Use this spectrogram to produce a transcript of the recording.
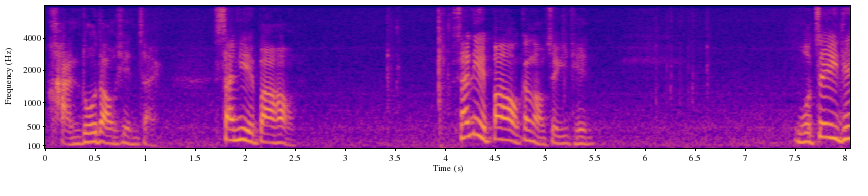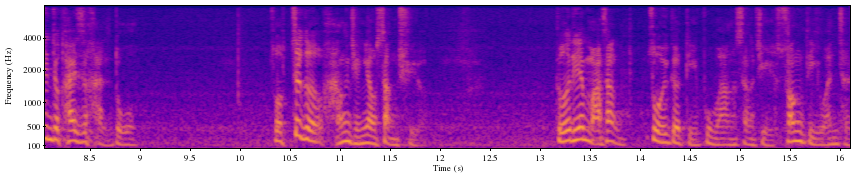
喊多到现在，三月八号。三月八号刚好这一天，我这一天就开始喊多，说这个行情要上去了。隔天马上做一个底部，马上上去，双底完成，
